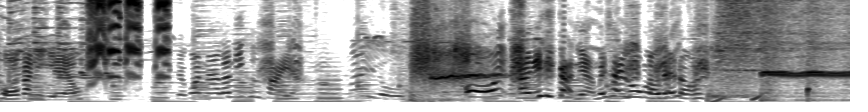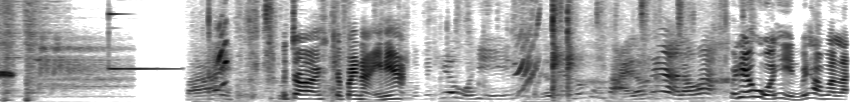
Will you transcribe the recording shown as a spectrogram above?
โชว์กันอีกแล้ว เดี๋ยวก่อนนะแล้วนี่คือใครอะ ไม่รู้ โอ๊ยไอ้ที่กัดเนี่ยไม่ใช่ลูกเราแน่นอน ไปพี่จอยจะไปไหนเนี่ย จะไปเที่ยวหัวหิน เดี๋ยวเรียนต้องถึงสายแล้วเนี่ยเราอะไปเที่ยวหัวหินไปทำอะไร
